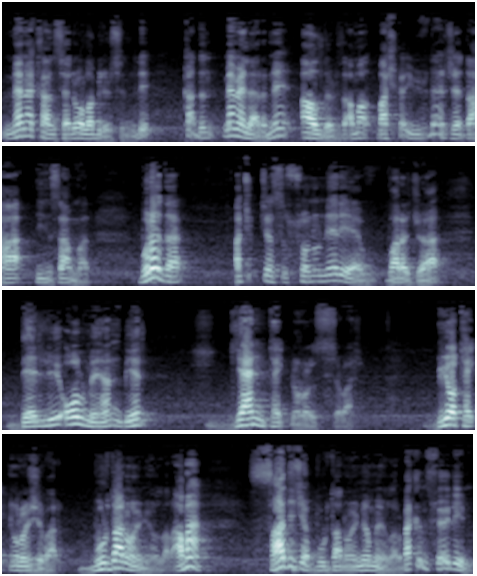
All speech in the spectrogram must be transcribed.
meme kanseri olabilirsin dedi. Kadın memelerini aldırdı ama başka yüzlerce daha insan var. Burada açıkçası sonu nereye varacağı belli olmayan bir gen teknolojisi var. Biyoteknoloji var. Buradan oynuyorlar ama sadece buradan oynamıyorlar. Bakın söyleyeyim.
